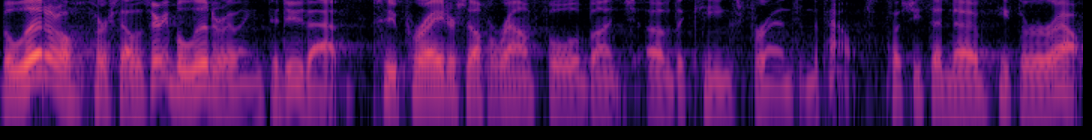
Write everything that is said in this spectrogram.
belittle herself. It was very belittling to do that, to parade herself around full a bunch of the king's friends in the palace. So she said no, he threw her out.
